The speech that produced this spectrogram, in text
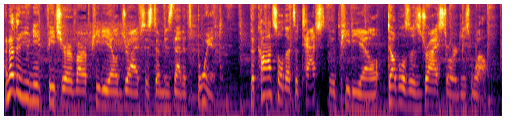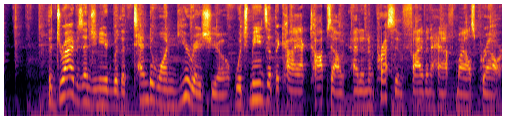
Another unique feature of our PDL drive system is that it's buoyant. The console that's attached to the PDL doubles as dry storage as well. The drive is engineered with a 10 to 1 gear ratio, which means that the kayak tops out at an impressive 5.5 miles per hour.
